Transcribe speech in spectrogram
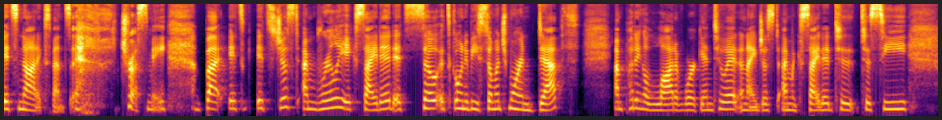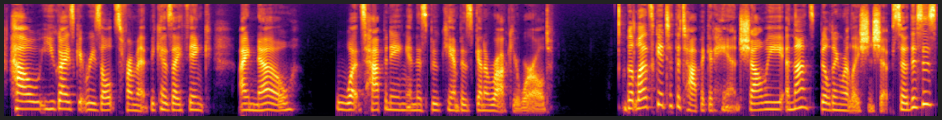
it's not expensive trust me but it's it's just i'm really excited it's so it's going to be so much more in depth i'm putting a lot of work into it and i just i'm excited to to see how you guys get results from it because i think i know what's happening in this boot camp is going to rock your world but let's get to the topic at hand, shall we? And that's building relationships. So this is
